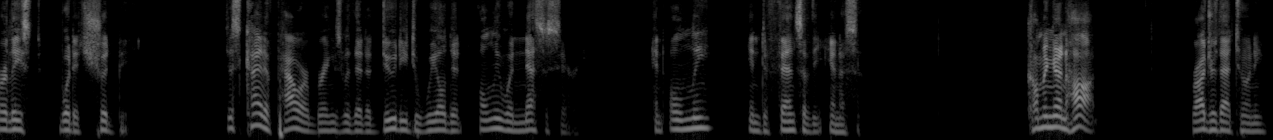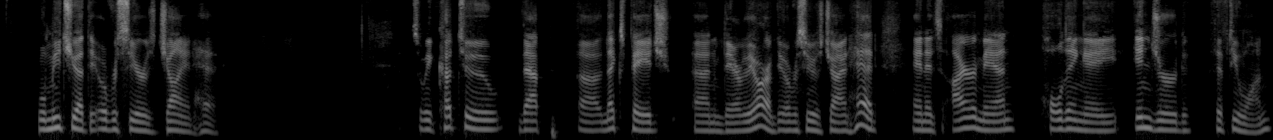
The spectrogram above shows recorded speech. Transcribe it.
or at least what it should be. This kind of power brings with it a duty to wield it only when necessary and only in defense of the innocent. Coming in hot. Roger that, Tony. We'll meet you at the overseer's giant head. So we cut to that uh, next page, and there they are, the overseer's giant head, and it's Iron Man holding a injured 51,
